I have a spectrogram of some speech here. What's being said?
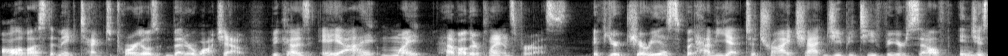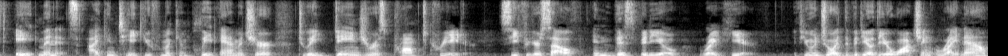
all of us that make tech tutorials better watch out because AI might have other plans for us. If you're curious but have yet to try ChatGPT for yourself, in just eight minutes, I can take you from a complete amateur to a dangerous prompt creator. See for yourself in this video right here. If you enjoyed the video that you're watching right now,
